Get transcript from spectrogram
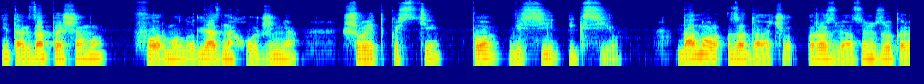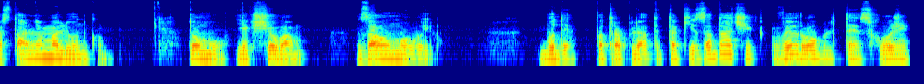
І так, запишемо формулу для знаходження швидкості по вісі іксів. Дану задачу розв'язуємо з використанням малюнку. Тому, якщо вам за умовою буде потрапляти такі задачі, ви робите схожі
